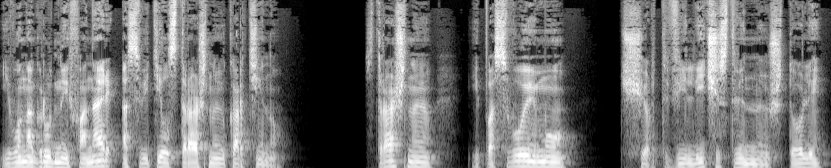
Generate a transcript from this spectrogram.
Его нагрудный фонарь осветил страшную картину. Страшную и по-своему, черт, величественную, что ли.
